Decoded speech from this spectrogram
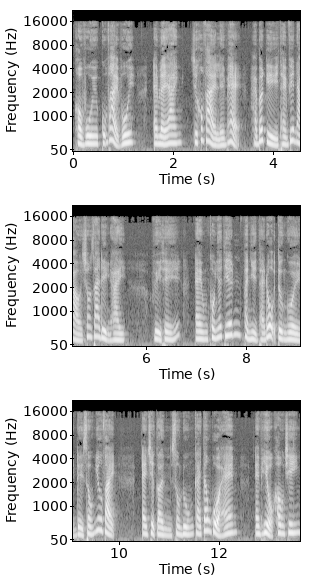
Không vui cũng phải vui. Em lấy anh, chứ không phải lấy mẹ hay bất kỳ thành viên nào trong gia đình này. Vì thế, em không nhất thiết phải nhìn thái độ từ người để sống như vậy. Em chỉ cần sống đúng cái tâm của em. Em hiểu không Trinh?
